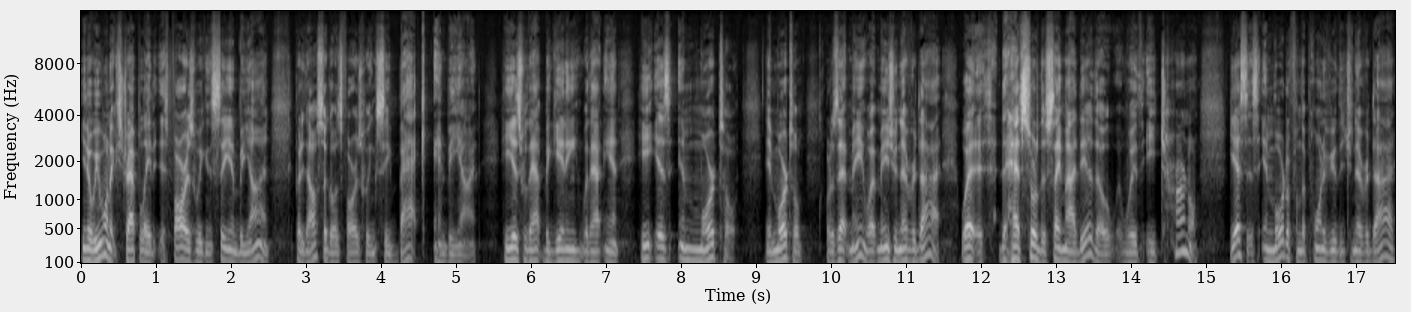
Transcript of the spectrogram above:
You know, we want to extrapolate it as far as we can see and beyond, but it also goes as far as we can see back and beyond. He is without beginning, without end. He is immortal. Immortal, what does that mean? Well, it means you never die. Well, it has sort of the same idea, though, with eternal. Yes, it's immortal from the point of view that you never died,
